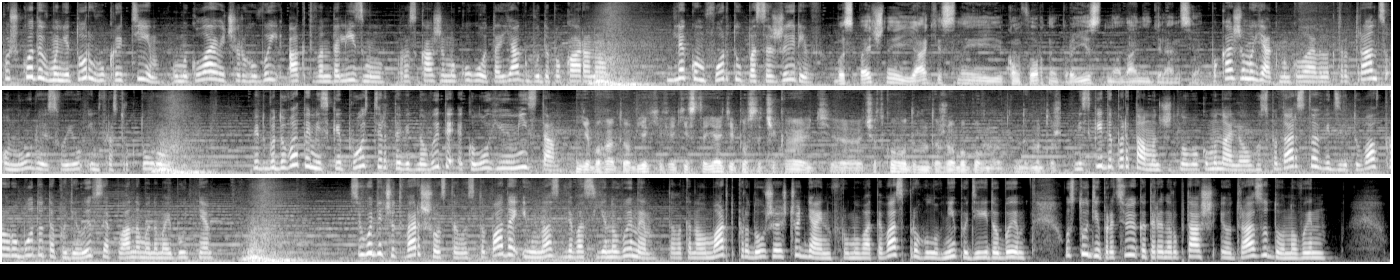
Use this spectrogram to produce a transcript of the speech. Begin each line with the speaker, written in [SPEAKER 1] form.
[SPEAKER 1] Пошкодив монітор в укритті. У Миколаєві черговий акт вандалізму. Розкажемо, кого та як буде покарано. Для комфорту пасажирів
[SPEAKER 2] Безпечний, якісний, комфортний проїзд на даній ділянці.
[SPEAKER 1] покажемо, як Миколаїв Електротранс оновлює свою інфраструктуру. Відбудувати міський простір та відновити екологію міста.
[SPEAKER 3] Є багато об'єктів, які стоять і просто чекають е, часткового демонтажу або повного демонтажу.
[SPEAKER 1] Міський департамент житлово-комунального господарства відзвітував про роботу та поділився планами на майбутнє. Сьогодні четвер, 6 листопада, і у нас для вас є новини. Телеканал Март продовжує щодня інформувати вас про головні події доби. У студії працює Катерина Рупташ і одразу до новин.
